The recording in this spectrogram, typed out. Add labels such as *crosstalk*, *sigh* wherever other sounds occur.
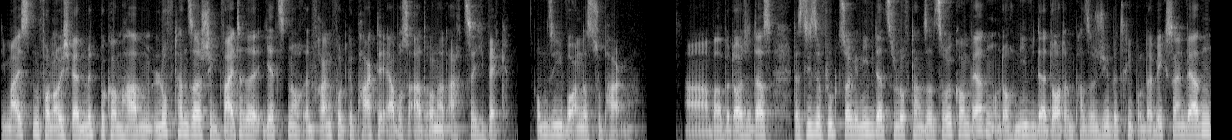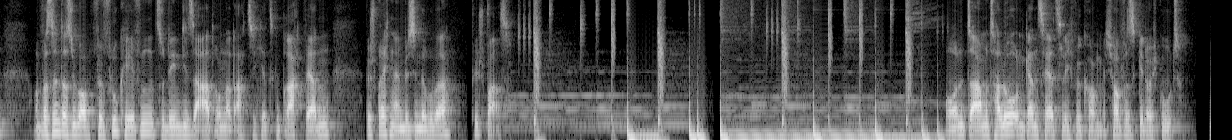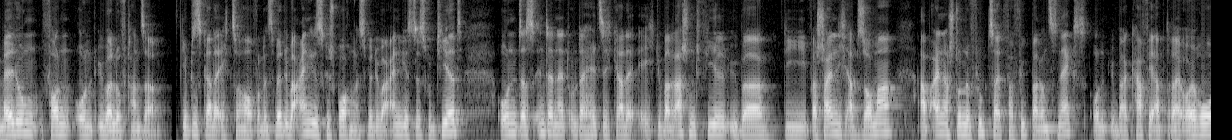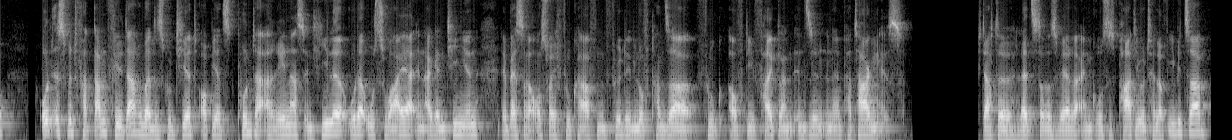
Die meisten von euch werden mitbekommen haben, Lufthansa schickt weitere jetzt noch in Frankfurt geparkte Airbus A380 weg, um sie woanders zu parken. Aber bedeutet das, dass diese Flugzeuge nie wieder zu Lufthansa zurückkommen werden und auch nie wieder dort im Passagierbetrieb unterwegs sein werden? Und was sind das überhaupt für Flughäfen, zu denen diese A380 jetzt gebracht werden? Wir sprechen ein bisschen darüber. Viel Spaß! Und damit hallo und ganz herzlich willkommen. Ich hoffe, es geht euch gut. Meldungen von und über Lufthansa gibt es gerade echt zuhauf und es wird über einiges gesprochen, es wird über einiges diskutiert und das Internet unterhält sich gerade echt überraschend viel über die wahrscheinlich ab Sommer ab einer Stunde Flugzeit verfügbaren Snacks und über Kaffee ab 3 Euro. Und es wird verdammt viel darüber diskutiert, ob jetzt Punta Arenas in Chile oder Ushuaia in Argentinien der bessere Ausweichflughafen für den Lufthansa-Flug auf die Falklandinseln in ein paar Tagen ist. Ich dachte, letzteres wäre ein großes Partyhotel auf Ibiza.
